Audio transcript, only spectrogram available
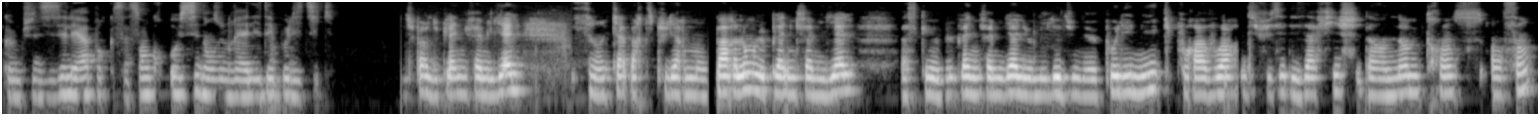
comme tu disais Léa, pour que ça s'ancre aussi dans une réalité politique. Tu parles du planning familial. C'est un cas particulièrement parlant, le planning familial, parce que le planning familial est au milieu d'une polémique pour avoir diffusé des affiches d'un homme trans enceint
